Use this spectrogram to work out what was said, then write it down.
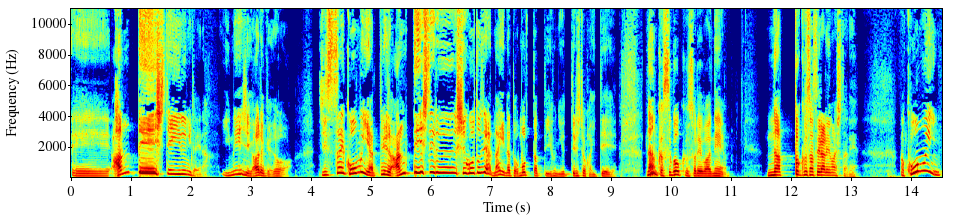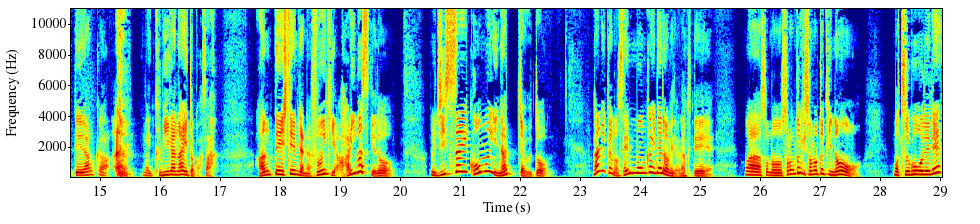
えー、安定しているみたいなイメージがあるけど、実際公務員やってみると安定してる仕事ではないなと思ったっていうふうに言ってる人がいて、なんかすごくそれはね、納得させられましたね。まあ、公務員ってなんか、ま、首がないとかさ、安定してるみたいな雰囲気ありますけど、実際公務員になっちゃうと、何かの専門家になるわけではなくて、まあ、その、その時その時の、まあ、都合でね、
